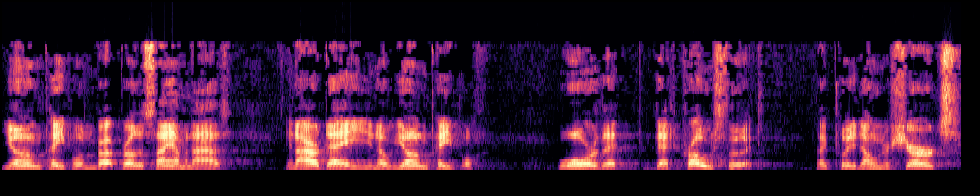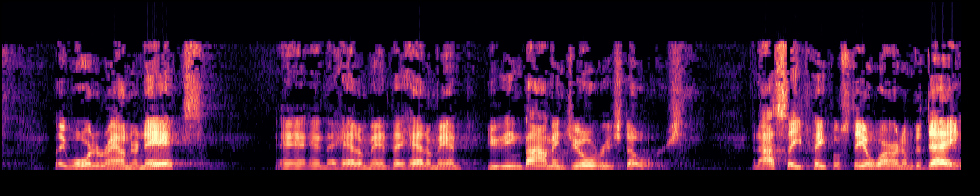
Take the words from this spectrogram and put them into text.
Young people and Brother Sam and I, in our day, you know, young people wore that that crow's foot. They put it on their shirts. They wore it around their necks, and, and they had them in. They had them in you can even buy them in jewelry stores. And I see people still wearing them today.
